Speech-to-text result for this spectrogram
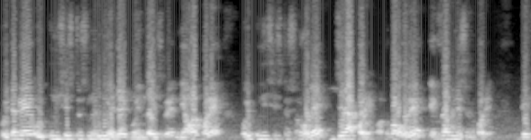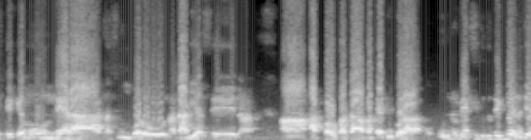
ওইটাকে ওই পুলিশ স্টেশনে নিয়ে যায় গোয়েন্দা হিসেবে। নেওয়ার পরে ওই পুলিশ স্টেশন ওরে জেরা করে, অথবা ওরে এক্সামিনেশন করে। দেখতে কেমন, নেড়া, না চুল বড়, না দাড়ি আছে, না হাত পাও কাটা বা ট্যাটু করা। অন্য মেক্সিকোতে দেখবেন যে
